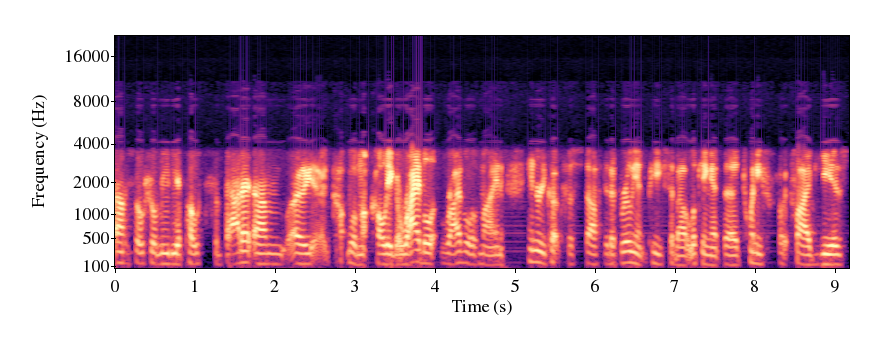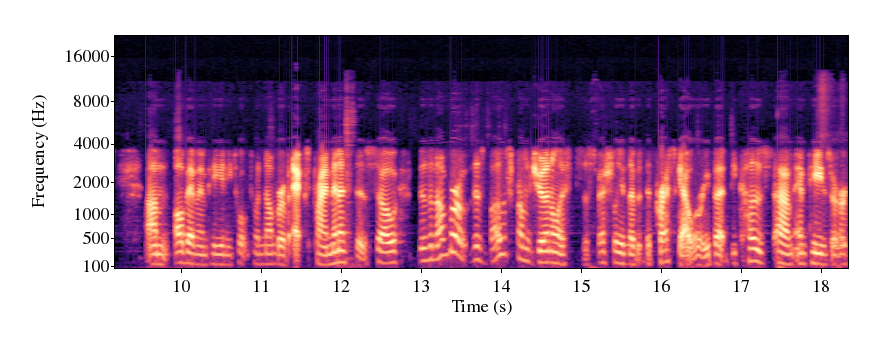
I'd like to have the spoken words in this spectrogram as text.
um, social media posts about it. Um, a, well, not colleague, a rival rival of mine, Henry Cooke for Stuff, did a brilliant piece about looking at the 25 years um, of MMP, and he talked to a number of ex-prime ministers. So there's a number of there's buzz from journalists, especially in the, the press gallery, but because um, MPs are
